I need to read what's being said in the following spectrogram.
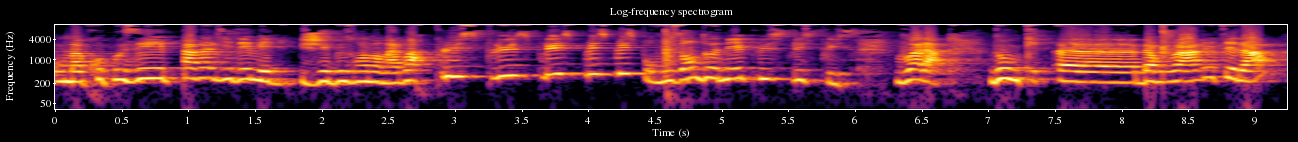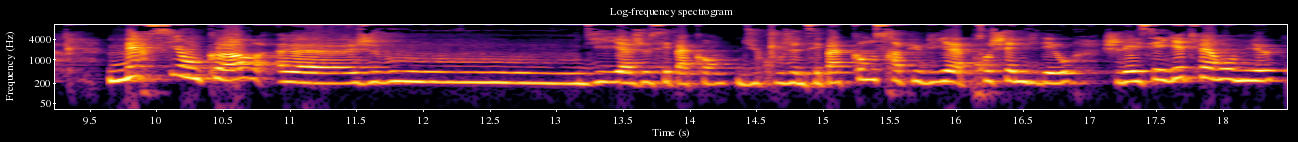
on m'a proposé pas mal d'idées mais j'ai besoin d'en avoir plus, plus, plus, plus, plus pour vous en donner plus, plus, plus. Voilà. Donc, euh, ben on va arrêter là. Merci encore. Euh, je vous dis à je sais pas quand. Du coup, je ne sais pas quand sera publiée la prochaine vidéo. Je vais essayer de faire au mieux,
